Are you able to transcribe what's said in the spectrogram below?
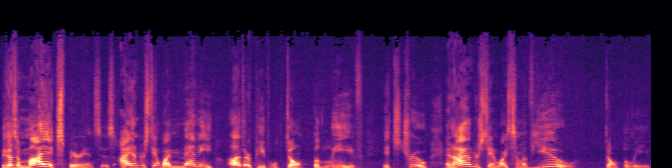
Because of my experiences, I understand why many other people don't believe it's true. And I understand why some of you don't believe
